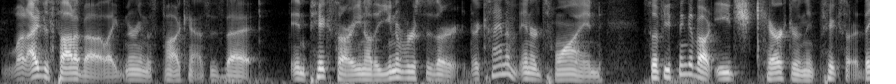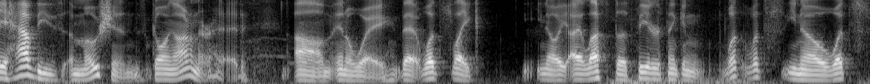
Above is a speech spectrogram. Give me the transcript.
what I just thought about, like during this podcast, is that in Pixar, you know, the universes are they're kind of intertwined. So if you think about each character in the Pixar, they have these emotions going on in their head, um, in a way that what's like, you know, I left the theater thinking, what what's you know what's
